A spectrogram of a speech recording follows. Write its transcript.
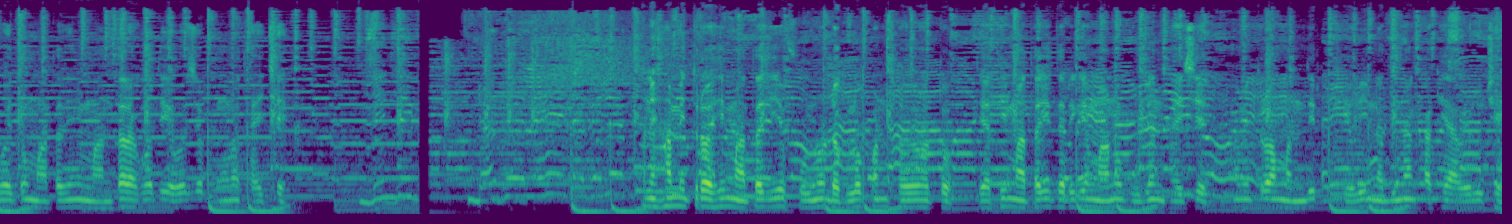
હોય તો માતાજીની માનતા રાખવાથી અવશ્ય પૂર્ણ થાય છે. અને હા મિત્રો, અહીં માતાજીએ ફૂલનો ડગલો પણ થયો હતો. ત્યાંથી માતાજી તરીકે માનું પૂજન થાય છે. આ મિત્રો, આ મંદિર ખેડી નદીના કાંઠે આવેલું છે.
